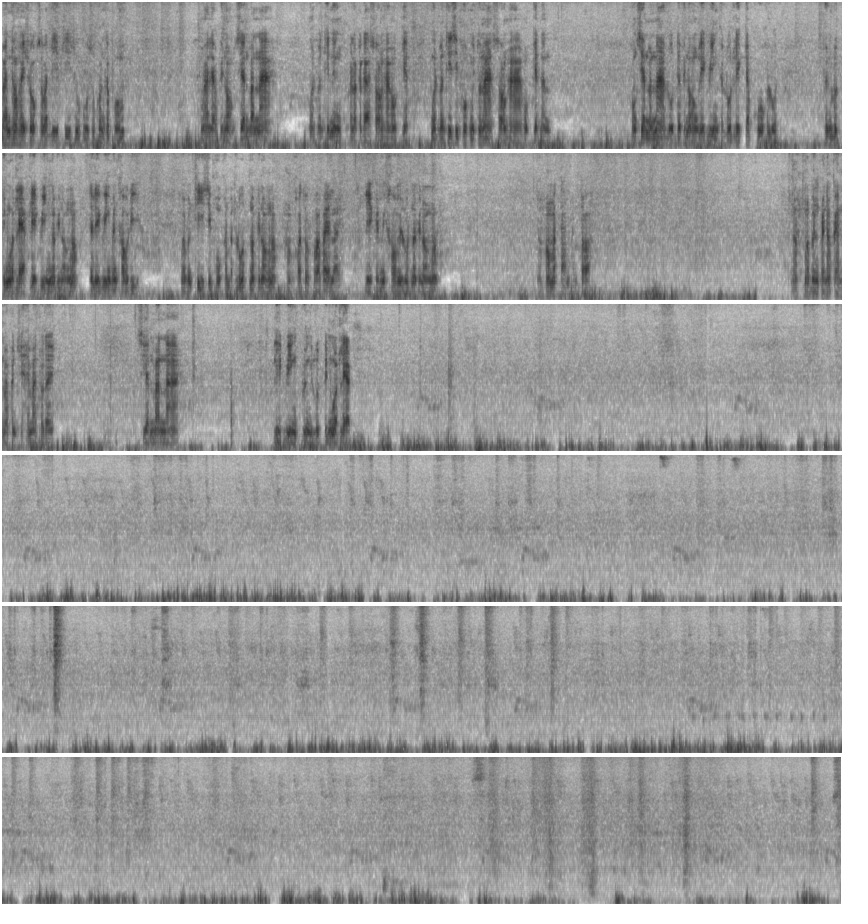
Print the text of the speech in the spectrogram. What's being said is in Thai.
บ้านเฮาให้โชคสวัสดีพี่สู้ผู้สุกคนครับผม มาแล้วพี่น้องเส้นวันหน้างวดวันที่หนึ่งกรกฎาคมหาหกเจ็ดงวดวันที่สิบหกมิถุนาสองหาหกเจ็ดนั้นของเส้นมันหน้าหลุดได้พี่น้องเลขวิ่งกับหลุดเลขจับคู่กับหลุดเพิ่งหลุดเป็นงวดแรกเลขวิ่งเนาะพี่น้องเนาะแต่เลขวิ่งเป็นเข่าดีงวดวันที่สิบหกกันบัดหลุดเนาะพี่น้องเนาะเอาขอโทษขออภัยอะไรเลขก็มีเข่าไม่หลุดเนาะพี่น้องเนาะเอาเรามาตามกันต่อ เนาะ มาเบิ่งไปนับกันว่าเพิ่นสิให้มาตัวใดเสียนบ้านนาเรียกวิ่งพึ่งรุดเป็นงวดแรก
